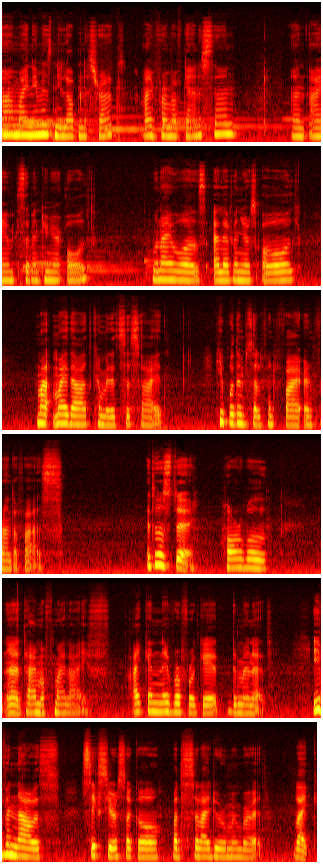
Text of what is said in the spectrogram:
Uh, my name is Nilab Nasrat. I'm from Afghanistan and I am 17 years old. When I was 11 years old, my, my dad committed suicide. He put himself in fire in front of us. It was the horrible uh, time of my life. I can never forget the minute. Even now, it's six years ago, but still I do remember it, like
